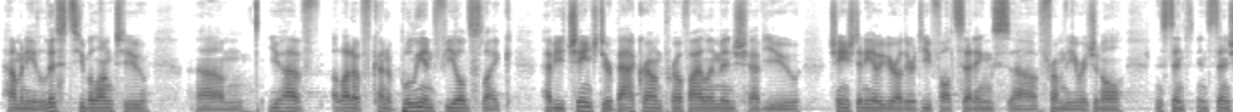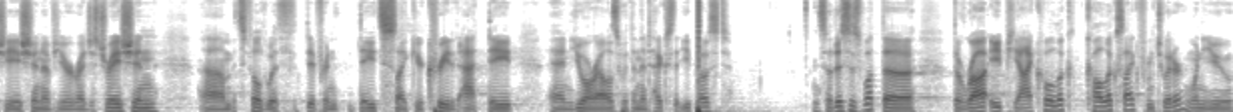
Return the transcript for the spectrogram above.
how many lists you belong to, Um, you have a lot of kind of Boolean fields like have you changed your background profile image? Have you changed any of your other default settings uh, from the original instant instantiation of your registration? Um, it's filled with different dates like your created at date and URLs within the text that you post. And so this is what the, the raw API call, look, call looks like from Twitter when you,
